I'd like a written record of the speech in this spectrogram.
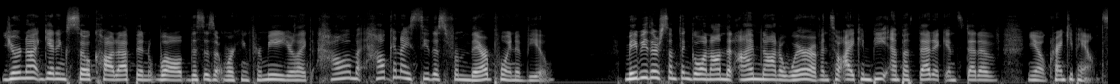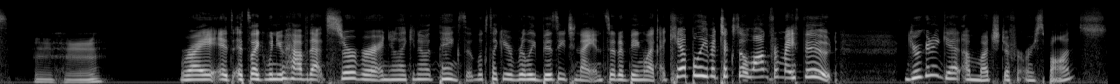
you're not getting so caught up in, well, this isn't working for me. You're like, how am I, how can I see this from their point of view? Maybe there's something going on that I'm not aware of. And so I can be empathetic instead of, you know, cranky pants. Mm-hmm. Right? It, it's like when you have that server and you're like, you know what, thanks. It looks like you're really busy tonight. Instead of being like, I can't believe it took so long for my food. You're going to get a much different response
